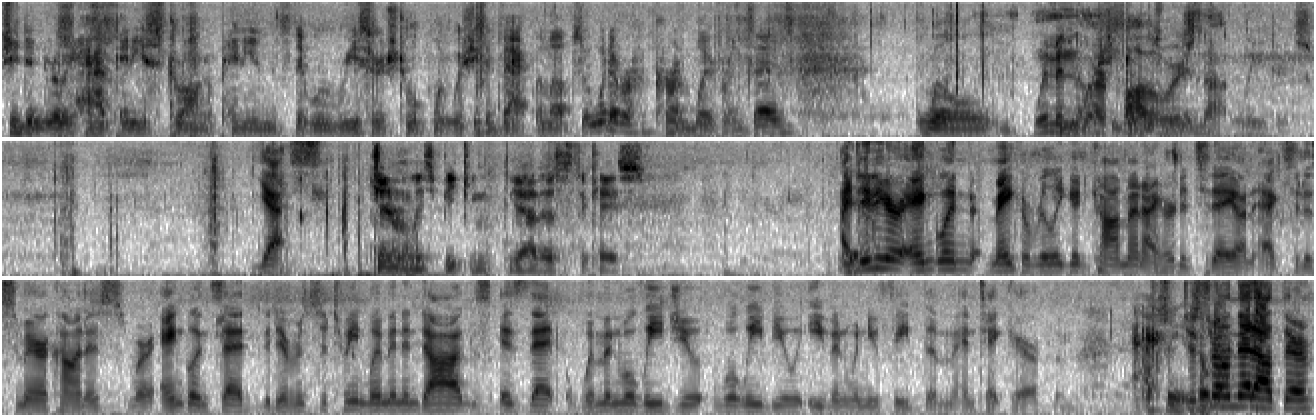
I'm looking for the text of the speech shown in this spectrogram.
she didn't really have any strong opinions that were researched to a point where she could back them up. So whatever her current boyfriend says, will Women are followers, not leaders. Yes. generally speaking, yeah, that's the case. I did hear England make a really good comment. I heard it today on Exodus Americanus, where England said the difference between women and dogs is that women will lead you, will leave you even when you feed them and take care of them. Actually, Just so throwing that out there.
